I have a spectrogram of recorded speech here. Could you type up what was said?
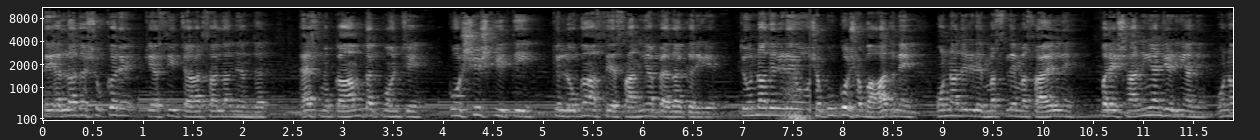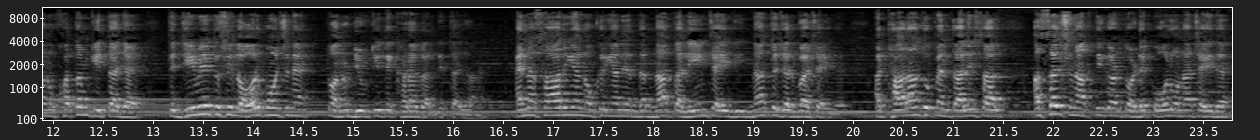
ਤੇ ਅੱਲਾ ਦਾ ਸ਼ੁਕਰ ਹੈ ਕਿ ਅਸੀਂ 4 ਸਾਲਾਂ ਦੇ ਅੰਦਰ ਇਸ ਮੁਕਾਮ ਤੱਕ ਪਹੁੰਚੇ। ਕੋਸ਼ਿਸ਼ ਕੀਤੀ ਕਿ ਲੋਕਾਂ ਵਾਸਤੇ ਆਸਾਨੀਆਂ ਪੈਦਾ ਕਰੀਏ ਤੇ ਉਹਨਾਂ ਦੇ ਜਿਹੜੇ ਉਹ ਸ਼ਕੂਕੋ ਸ਼ਬਾਹਤ ਨੇ ਉਹਨਾਂ ਦੇ ਜਿਹੜੇ ਮਸਲੇ ਮਸਾਇਲ ਨੇ ਪਰੇਸ਼ਾਨੀਆਂ ਜਿਹੜੀਆਂ ਨੇ ਉਹਨਾਂ ਨੂੰ ਖਤਮ ਕੀਤਾ ਜਾਏ ਤੇ ਜਿਵੇਂ ਤੁਸੀਂ ਲਾਹੌਰ ਪਹੁੰਚਣਾ ਤੁਹਾਨੂੰ ਡਿਊਟੀ ਤੇ ਖੜਾ ਕਰ ਦਿੱਤਾ ਜਾਣਾ ਇਹਨਾਂ ਸਾਰੀਆਂ ਨੌਕਰੀਆਂ ਦੇ ਅੰਦਰ ਨਾ تعلیم ਚਾਹੀਦੀ ਨਾ ਤਜਰਬਾ ਚਾਹੀਦਾ 18 ਤੋਂ 45 ਸਾਲ ਅਸਲ ਸ਼ਨਾਖਤੀ ਕਾਰਡ ਤੁਹਾਡੇ ਕੋਲ ਹੋਣਾ ਚਾਹੀਦਾ ਹੈ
